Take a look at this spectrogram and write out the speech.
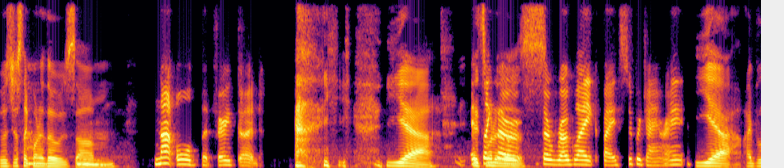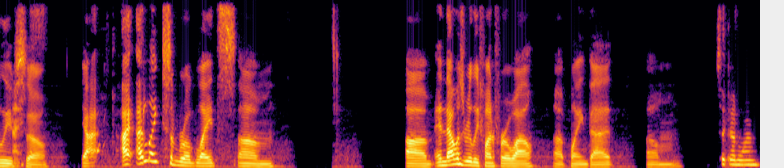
It was just like one of those Hmm. um Not old, but very good. yeah. It's, like one the of those the roguelike by Supergiant, right? Yeah, I believe Nice. so. Yeah, I, I liked some roguelites. Um, um, and that was really fun for a while, uh, playing that. Um, It's a good one.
